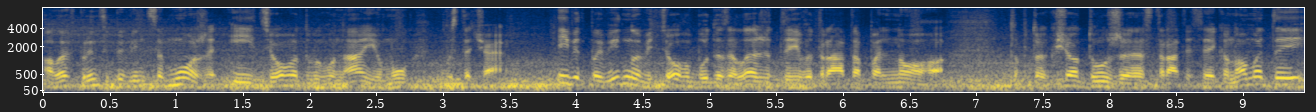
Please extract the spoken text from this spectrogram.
Але в принципі він це може, і цього двигуна йому вистачає. І відповідно від цього буде залежати і витрата пального. Тобто, якщо дуже старатися економити,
